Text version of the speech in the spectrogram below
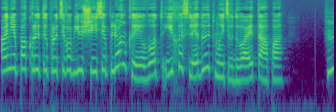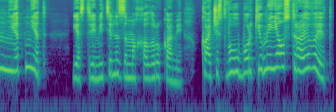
Они покрыты противобьющейся пленкой, вот их и следует мыть в два этапа». «Нет, нет», — я стремительно замахала руками. «Качество уборки у меня устраивает».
